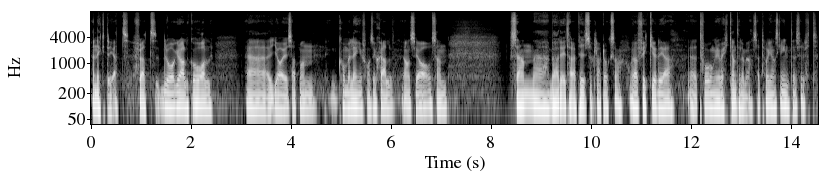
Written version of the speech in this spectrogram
en nykterhet. För att droger och alkohol eh, gör ju så att man kommer längre från sig själv, anser jag. Och sen sen eh, behövde jag terapi såklart också. Och jag fick ju det eh, två gånger i veckan till och med. Så det var ganska intensivt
